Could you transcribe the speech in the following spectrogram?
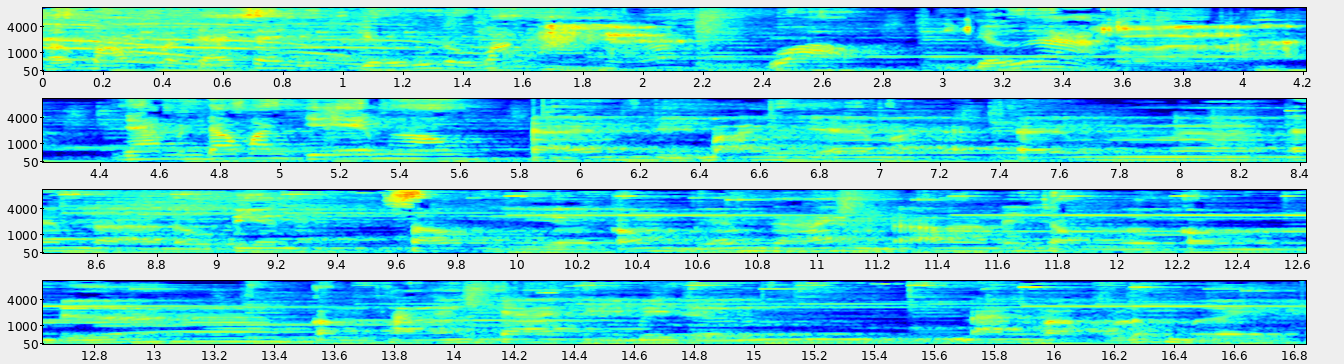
Thợ mộc và chạy xe dịch vụ đồ quán ăn nữa Wow, dữ ha Nhà mình đông anh chị em không? Nhà em thì ba anh chị em ạ. Em à, em là đầu tiên sau thì có một đứa em gái em đã lấy chồng rồi còn một đứa còn thằng anh trai thì bây giờ đang vào lớp 10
